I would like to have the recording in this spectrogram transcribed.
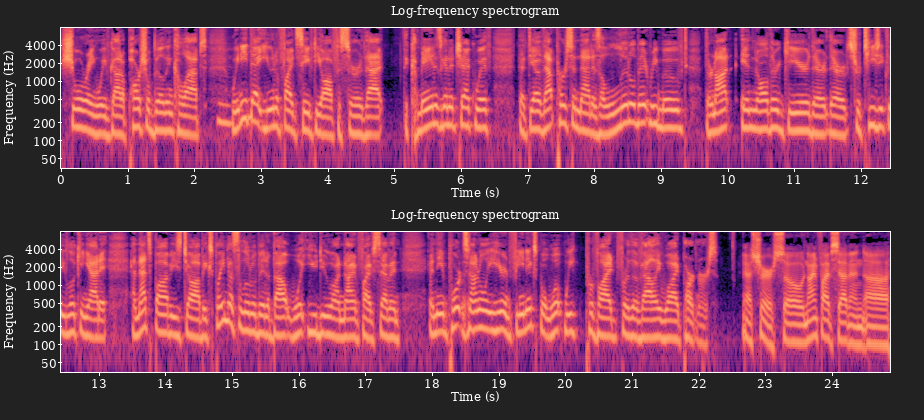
shoring, we've got a partial building collapse. Mm-hmm. We need that unified safety officer that the command is going to check with that the other, that person that is a little bit removed they're not in all their gear they're they're strategically looking at it and that's Bobby's job. Explain to us a little bit about what you do on 957 and the importance not only here in Phoenix but what we provide for the valley wide partners Yeah, sure. So 957, uh,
